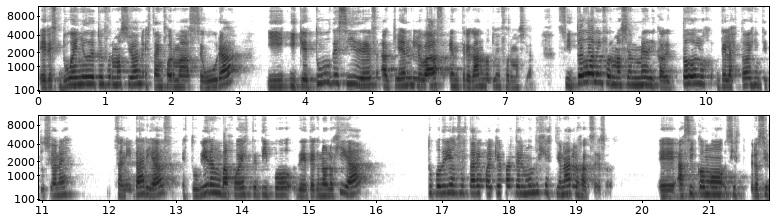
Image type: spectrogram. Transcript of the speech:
eres dueño de tu información, está en forma segura y, que tú decides a quién le vas entregando tu información. Si toda la información médica de, todos los, de las todas instituciones sanitarias estuvieran bajo este tipo de tecnología, tú podrías estar en cualquier parte del mundo y gestionar los accesos. Eh, así como, si, pero si,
